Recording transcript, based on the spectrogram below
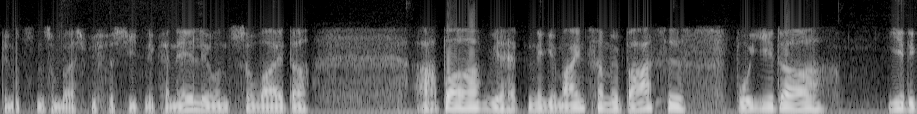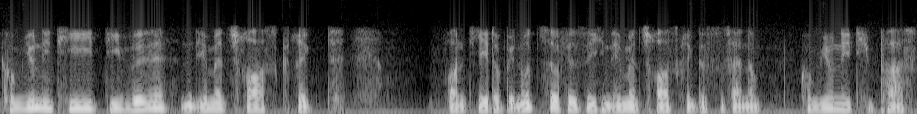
benutzen zum Beispiel verschiedene Kanäle und so weiter, aber wir hätten eine gemeinsame Basis, wo jeder, jede Community, die will, ein Image rauskriegt und jeder Benutzer für sich ein Image rauskriegt, das zu seiner Community passt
